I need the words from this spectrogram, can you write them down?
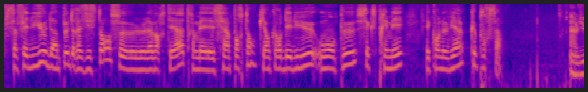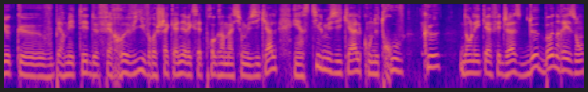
ça fait lieu d'un peu de résistance, euh, le Lavoir Théâtre, mais c'est important qu'il y ait encore des lieux où on peut s'exprimer et qu'on ne vient que pour ça. Un lieu que vous permettez de faire revivre chaque année avec cette programmation musicale et un style musical qu'on ne trouve que dans les cafés jazz. Deux bonnes raisons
